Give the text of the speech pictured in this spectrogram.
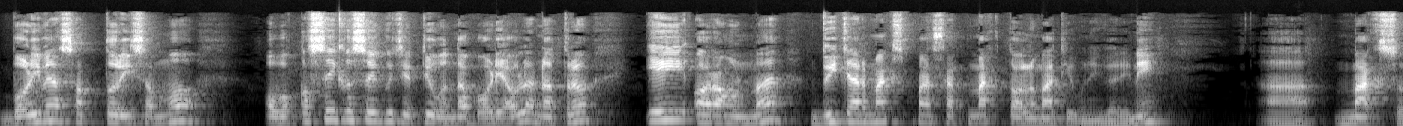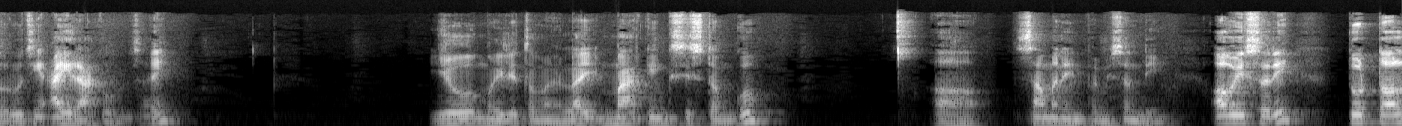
बढीमा सत्तरीसम्म अब कसै कसैको चाहिँ त्योभन्दा बढी आउला नत्र यही अराउन्डमा दुई चार मार्क्स पाँच सात मार्क्स तलमाथि हुने गरी नै मार्क्सहरू चाहिँ आइरहेको हुन्छ है। यो मैले तपाईँहरूलाई मार्किङ सिस्टमको सामान्य इन्फर्मेसन दिएँ। अब यसरी टोटल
